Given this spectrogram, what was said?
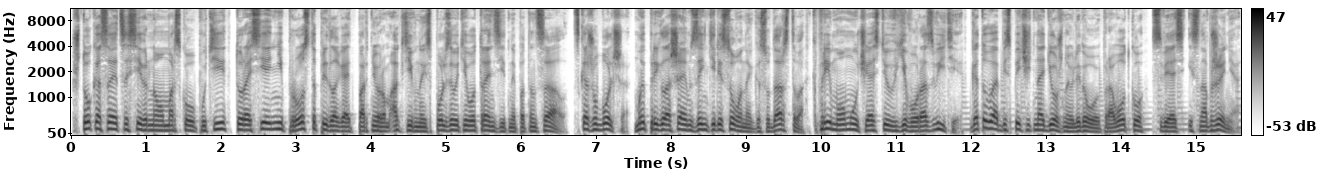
Что касается Северного морского пути, то Россия не просто предлагает партнерам активно использовать его транзитный потенциал. Скажу больше, мы приглашаем заинтересованные государства к прямому участию в его развитии, готовы обеспечить надежную ледовую проводку, связь и снабжение,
